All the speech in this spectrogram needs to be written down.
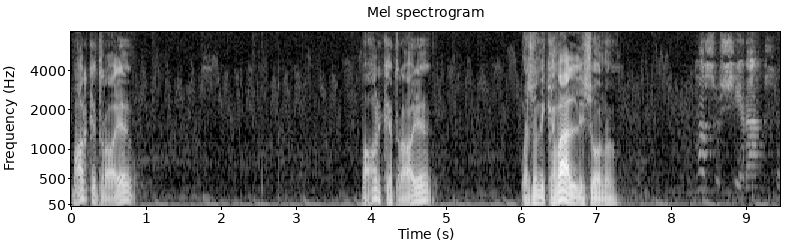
Porca troia. Porca troia. Ma sono dei cavalli, sono. Posso uscire, Axel?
